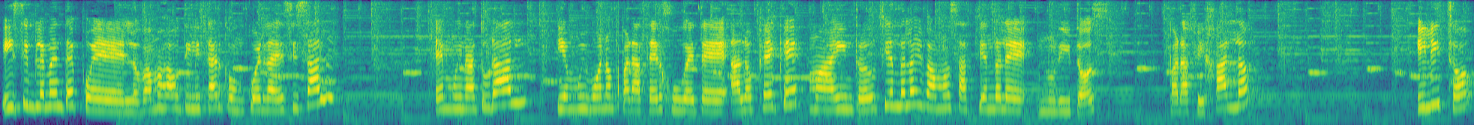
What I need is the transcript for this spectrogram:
Y simplemente pues lo vamos a utilizar con cuerda de sisal. Es muy natural y es muy bueno para hacer juguetes a los peques. Vamos a ir introduciéndolo y vamos haciéndole nuditos para fijarlo. Y listo.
